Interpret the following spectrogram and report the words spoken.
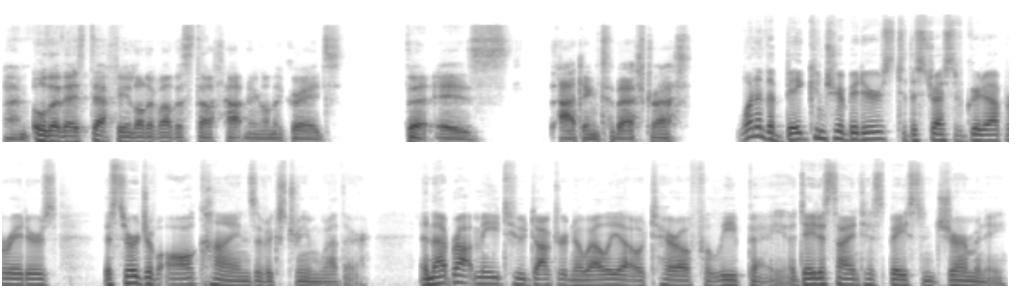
Um, although there's definitely a lot of other stuff happening on the grid that is adding to their stress. One of the big contributors to the stress of grid operators, the surge of all kinds of extreme weather. And that brought me to Dr. Noelia Otero Felipe, a data scientist based in Germany.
